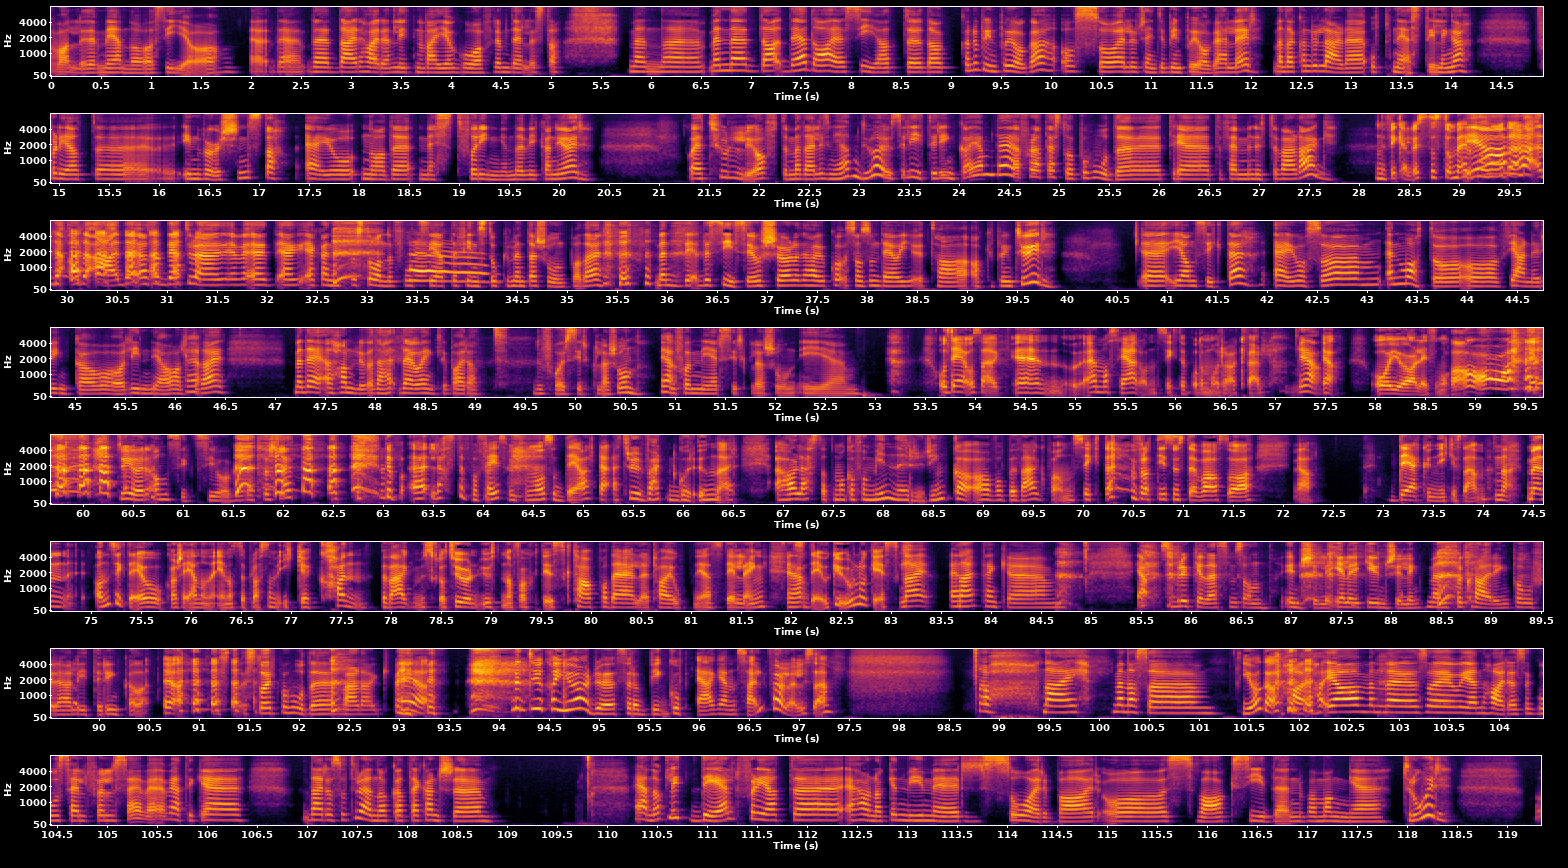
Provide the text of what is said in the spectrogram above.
hva alle mener og sier, og ja, det, det, der har jeg en liten vei å gå fremdeles, da. Men, eh, men eh, da, det er da jeg sier at eh, da kan du begynne på yoga, og så Eller du trenger ikke begynne på yoga heller, men da kan du lære deg opp-ned-stillinga. Fordi at uh, inversions, da, er jo noe av det mest forringende vi kan gjøre. Og jeg tuller jo ofte med det, liksom, ja, men du har jo så lite rynker, ja, men det er fordi at jeg står på hodet tre til fem minutter hver dag. Nå fikk jeg lyst til å stå mer på Ja, hodet. det, det, det er det, altså, det tror jeg jeg, jeg jeg kan ikke på stående fot si at det finnes dokumentasjon på det, men det, det sier seg jo sjøl, og det har jo sånn som det å ta akupunktur eh, i ansiktet, er jo også mm, en måte å, å fjerne rynker og linjer og alt Ja. det der. Men det handler jo det, er- jo egentlig bare at du får sirkulasjon. Ja. Du får mer sirkulasjon i eh, Og det er også eh, Jeg masserer ansiktet både morgen og kveld. Ja, Ja. Og gjør litt sånn «Åh!» du gjør ansiktsyoga, rett og slett. det, Jeg leste på Facebook som noen som delte Jeg tror verden går under. Jeg har lest at man kan få mindre rynker av å bevege på ansiktet, for at de syns det var så Ja. Det kunne ikke stemme. Nei. Men ansiktet er jo kanskje en av de eneste plassene vi ikke kan bevege muskulaturen uten å faktisk ta på det eller ta i opp-ned-stilling. Ja. Så det er jo ikke ulogisk. Nei, jeg Nei. tenker Ja, så bruker jeg det som sånn unnskyldning, eller ikke unnskyldning, men forklaring på hvorfor jeg har lite rynker, da. Ja. Står på hodet hver dag. Ja. Men du, hva gjør du for å bygge opp egen selvfølelse? Åh, nei, men altså Yoga? har, Ja, men eh, så igjen har jeg så god selvfølelse. Jeg vet ikke Der også tror jeg nok at jeg kanskje Jeg er nok litt delt, fordi at eh, jeg har nok en mye mer sårbar og svak side enn hva mange tror.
